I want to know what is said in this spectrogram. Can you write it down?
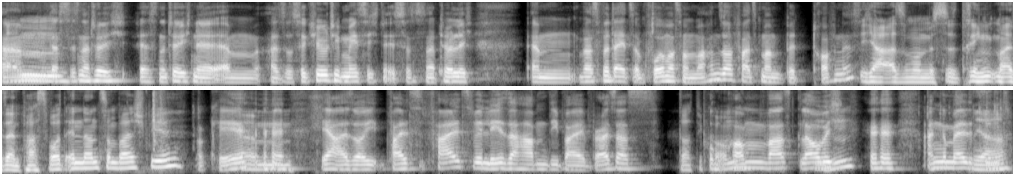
Ähm, das ist natürlich, das ist natürlich eine, ähm, also security-mäßig ist das natürlich, ähm, was wird da jetzt empfohlen, was man machen soll, falls man betroffen ist? ja, also man müsste dringend mal sein Passwort ändern zum Beispiel. Okay. Ähm. ja, also falls, falls wir Leser haben, die bei Brothers .com. .com war es, glaube ich, Mhm. angemeldet Ja. sind,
